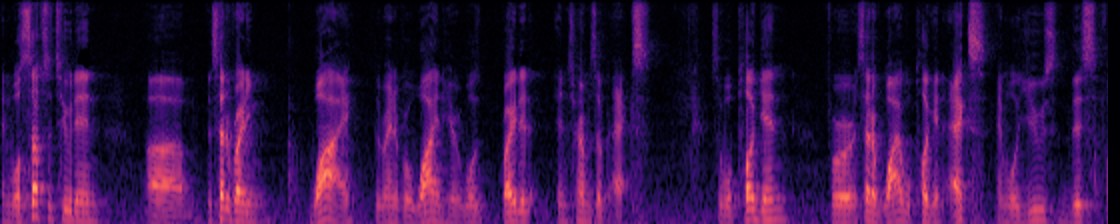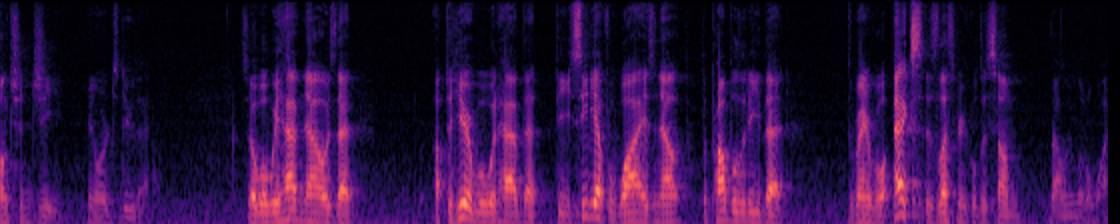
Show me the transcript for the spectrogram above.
and we'll substitute in, um, instead of writing y, the random variable y in here, we'll write it in terms of x. So we'll plug in, for instead of y, we'll plug in x, and we'll use this function g in order to do that. So what we have now is that up to here, we would have that the CDF of y is now the probability that the random variable x is less than or equal to some value little y.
